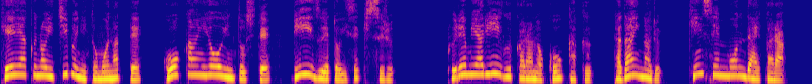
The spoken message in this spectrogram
契約の一部に伴って交換要員としてリーズへと移籍する。プレミアリーグからの降格、多大なる金銭問題から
